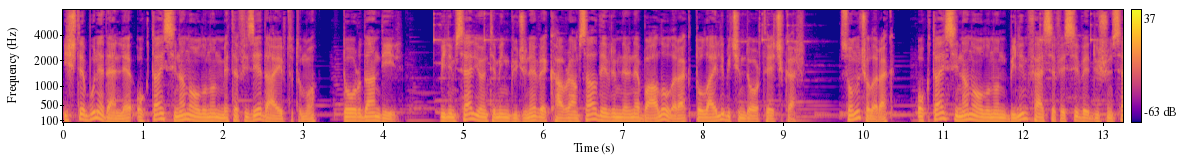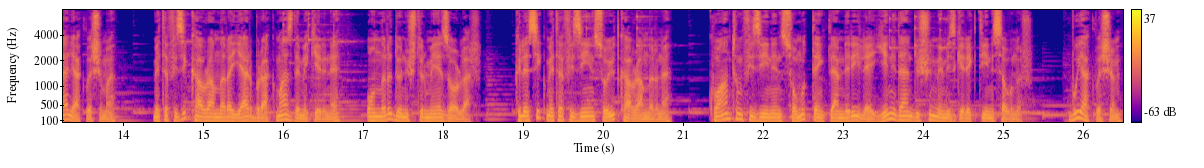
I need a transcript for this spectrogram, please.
İşte bu nedenle Oktay Sinanoğlu'nun metafiziğe dair tutumu, doğrudan değil, bilimsel yöntemin gücüne ve kavramsal devrimlerine bağlı olarak dolaylı biçimde ortaya çıkar. Sonuç olarak, Oktay Sinanoğlu'nun bilim felsefesi ve düşünsel yaklaşımı, metafizik kavramlara yer bırakmaz demek yerine onları dönüştürmeye zorlar. Klasik metafiziğin soyut kavramlarını, kuantum fiziğinin somut denklemleriyle yeniden düşünmemiz gerektiğini savunur. Bu yaklaşım,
